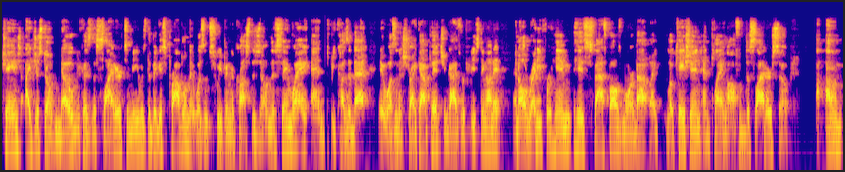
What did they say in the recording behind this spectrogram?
changed. I just don't know because the slider to me was the biggest problem. It wasn't sweeping across the zone the same way. And because of that, it wasn't a strikeout pitch and guys were feasting on it. And already for him, his fastball is more about like location and playing off of the slider. So I'm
